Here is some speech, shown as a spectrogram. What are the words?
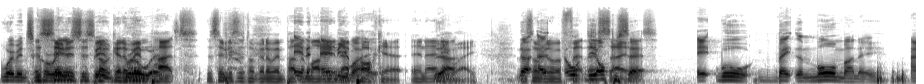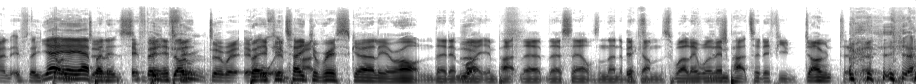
women's As careers soon as it's not going to impact, as soon as it's not going to impact the money in their way. pocket in any way, No, it's not going to affect the opposite. sales. It will make them more money, and if they Yeah, don't yeah, yeah. do But it- it's if but they it- don't do it, it but if you take a risk earlier on, then it Yeah. might impact their, their sales, and then it It's- becomes well, it will impact it if you don't do it. yeah,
